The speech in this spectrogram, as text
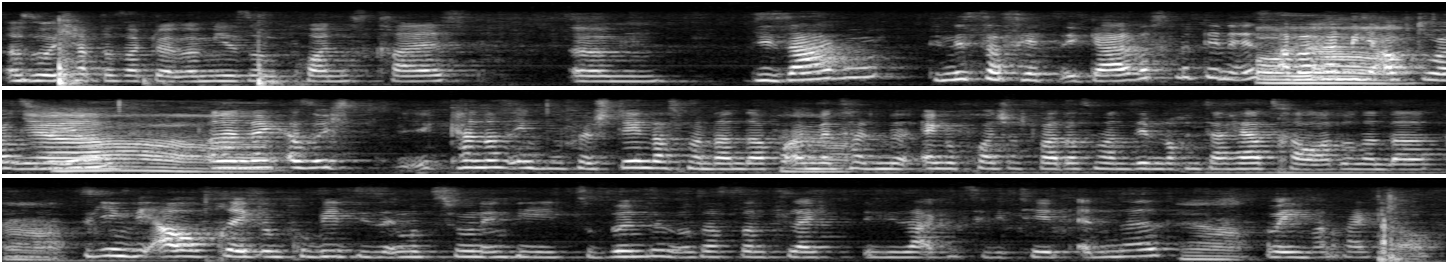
also ich habe das aktuell bei mir so im Freundeskreis, ähm, die sagen, denen ist das jetzt egal, was mit denen ist, Oh aber ja. hören nicht auf drüber zu Ja. reden. Und dann denk, also ich, ich kann das irgendwo verstehen, dass man dann da, vor allem Ja. wenn es halt eine enge Freundschaft war, dass man dem noch hinterher trauert und dann da ja. sich irgendwie aufregt und probiert, diese Emotionen irgendwie zu bündeln und das dann vielleicht in dieser Aggressivität endet. ja. Aber irgendwann reicht es auch.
